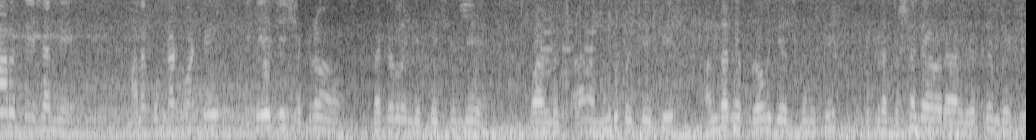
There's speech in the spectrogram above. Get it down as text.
భారతదేశాన్ని మనకున్నటువంటి విదేశీ విగ్రహం పెట్టాలని చెప్పేసింది వాళ్ళు చాలా ముందుకు వచ్చేసి అందరినీ ప్రోగు చేసుకునేసి ఇక్కడ కృష్ణదేవరాయల విగ్రహం పెట్టి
